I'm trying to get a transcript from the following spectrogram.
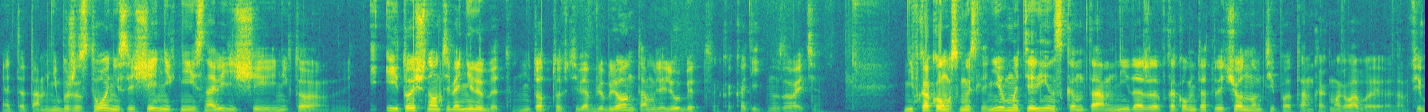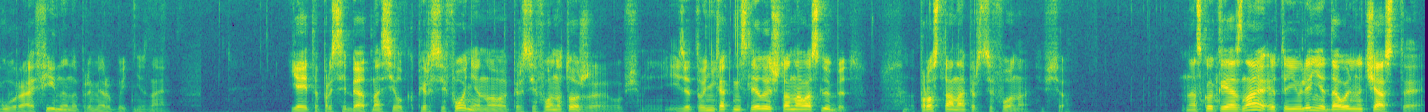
Это там не божество, не священник, не ясновидящий, никто. И, и точно он тебя не любит. Не тот, кто в тебя влюблен там или любит, как хотите называйте. Ни в каком смысле, ни в материнском там, ни даже в каком-нибудь отвлеченном, типа там, как могла бы там, фигура Афины, например, быть, не знаю. Я это про себя относил к Персифоне, но Персифона тоже, в общем, из этого никак не следует, что она вас любит. Просто она Персифона, и все. Насколько я знаю, это явление довольно частое.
